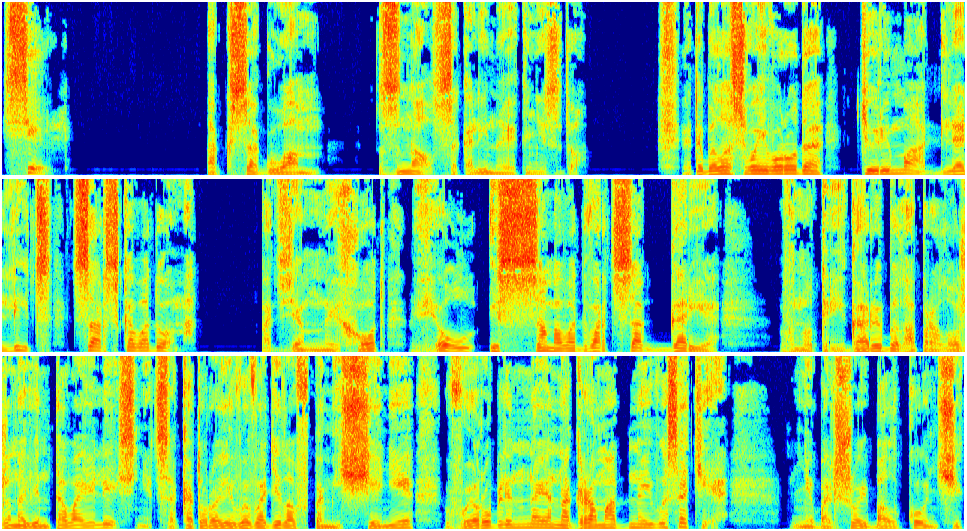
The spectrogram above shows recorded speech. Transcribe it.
Сель. Аксагуам знал соколиное гнездо. Это была своего рода тюрьма для лиц царского дома. Подземный ход вел из самого дворца к горе. Внутри горы была проложена винтовая лестница, которая выводила в помещение, вырубленное на громадной высоте. Небольшой балкончик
